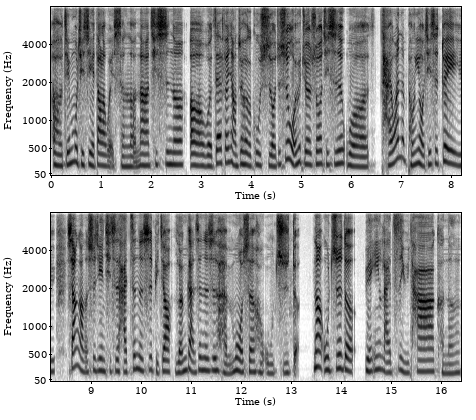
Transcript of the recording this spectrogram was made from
呃，节目其实也到了尾声了。那其实呢，呃，我在分享最后一个故事哦，就是我会觉得说，其实我台湾的朋友，其实对于香港的事件，其实还真的是比较冷感，甚至是很陌生、很无知的。那无知的。原因来自于他可能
